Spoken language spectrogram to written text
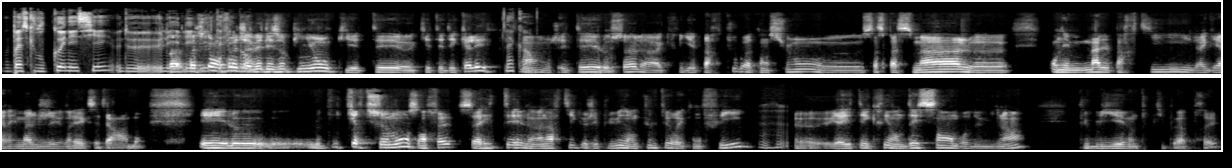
Ou parce que vous connaissiez de les, bah, Parce qu'en fait, j'avais des opinions qui étaient, euh, qui étaient décalées. D'accord. Hein. J'étais le seul à crier partout attention, euh, ça se passe mal, euh, on est mal parti, la guerre est mal gérée, etc. Bon. Et le, le plus tir de semonce, en fait, ça a été un article que j'ai publié dans Culture et Conflit. Mmh il a été écrit en décembre 2001 publié un tout petit peu après,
